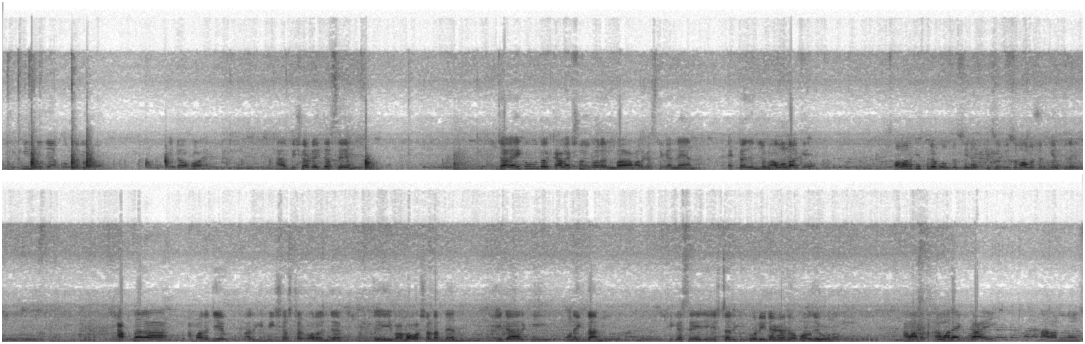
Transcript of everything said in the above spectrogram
আপনি কিনতে যাই, প্রতারিত। এটাও হয়। আর বিষয়টা হইতেছে যারা এই কবুতর কালেকশন করেন বা আমার কাছ থেকে নেন, একটা জিনিস ভালো লাগে, সবার ক্ষেত্রে বলতেছি না, কিছু কিছু মানুষের ক্ষেত্রে। আপনারা আমার যে আর কি বিশ্বাসটা করেন, যে যে এই ভালোবাসাটা দেন, এটা আর কি অনেক দামি, ঠিক আছে? এই জিনিসটা আর কি কোটি টাকা দেওয়া পাওয়া যাবে না। আমার আমার এক ভাই নারায়ণগঞ্জ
